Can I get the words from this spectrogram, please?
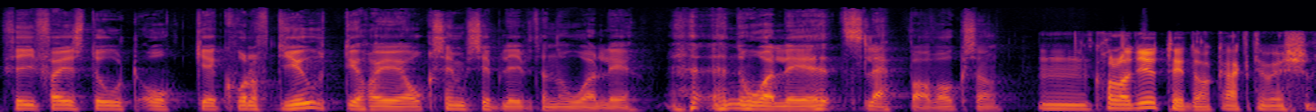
Fifa är ju stort och Call of Duty har ju också i princip blivit en årlig, en årlig släpp av också. Mm, Call of Duty dock, Activision.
